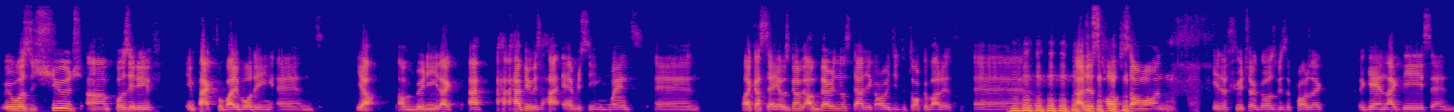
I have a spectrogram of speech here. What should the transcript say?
it was a huge um, positive impact for bodyboarding and yeah, I'm really like ha- happy with how everything went, and like I say, I was gonna I'm very nostalgic already to talk about it, and I just hope someone in the future goes with a project again like this and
